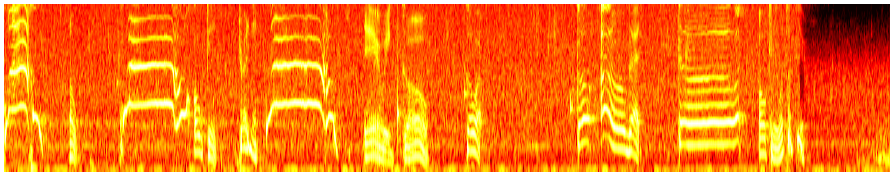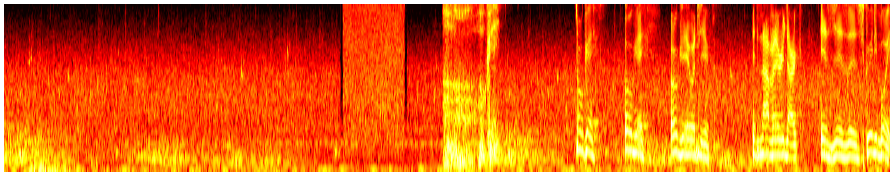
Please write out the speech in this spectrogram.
Wahoo! Oh. Wahoo! Okay. Try it again. There we go. Go up. Go. Oh, God. Go up. Okay, what's up here? okay. Okay. Okay. Okay, what's here? It's not very dark. It's just a squiddy boy.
